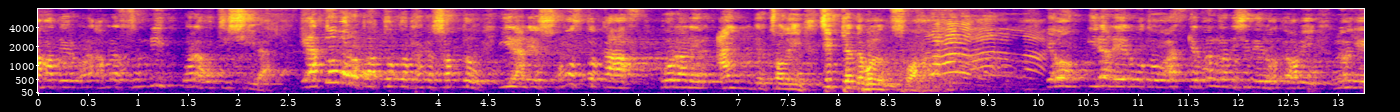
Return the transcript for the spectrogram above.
আমাদের আমরা সুন্নি, ওরা হচ্ছে শিয়া। এত বড় পার্থক্য থাকা সত্ত্বেও ইরানের সমস্ত কাজ কোরআনের আইন দিয়ে চলে চিৎকারতে বলুন? সোহা এবং ইরানের মতো আজকে বাংলাদেশিদের হতে হবে নইলে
